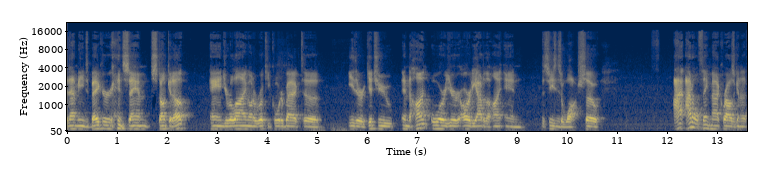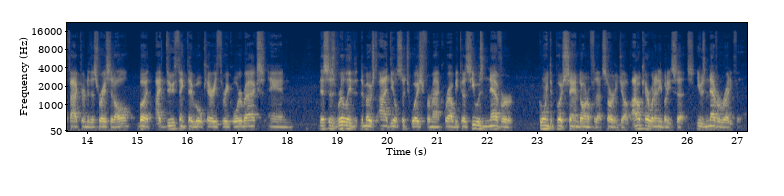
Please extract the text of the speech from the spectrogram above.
then that means Baker and Sam stunk it up, and you're relying on a rookie quarterback to either get you in the hunt or you're already out of the hunt and the season's a wash. So I, I don't think Matt Corral is going to factor into this race at all, but I do think they will carry three quarterbacks. And this is really the most ideal situation for Matt Corral because he was never going to push Sam Darnold for that starting job. I don't care what anybody says. He was never ready for that.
